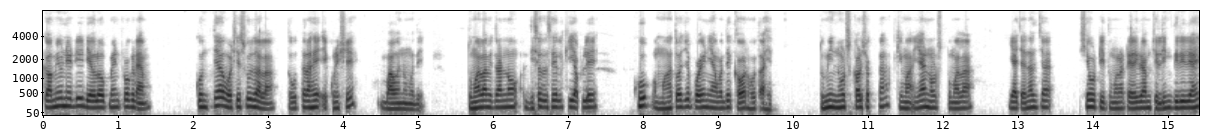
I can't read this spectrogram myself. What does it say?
कम्युनिटी डेव्हलपमेंट प्रोग्राम कोणत्या वर्षी सुरू झाला? तर उत्तर आहे एकोणीसशे बावन्नमध्ये तुम्हाला मित्रांनो दिसत असेल की आपले खूप महत्त्वाचे पॉईंट यामध्ये कव्हर होत आहेत. तुम्ही नोट्स काढू शकता किंवा या नोट्स तुम्हाला या चॅनलच्या शेवटी तुम्हाला टेलिग्रामची लिंक दिलेली आहे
